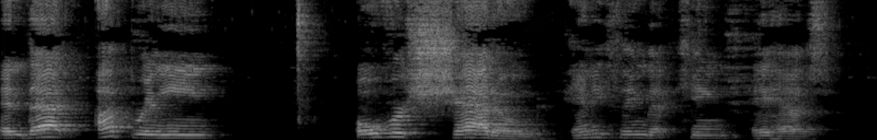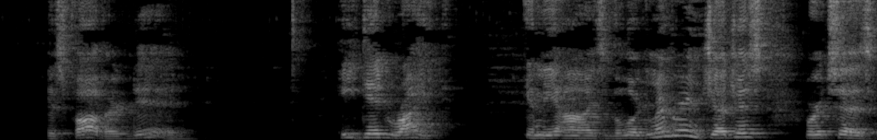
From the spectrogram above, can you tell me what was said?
And that upbringing overshadowed anything that King Ahaz, his father, did. He did right in the eyes of the Lord. Remember in Judges where it says,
